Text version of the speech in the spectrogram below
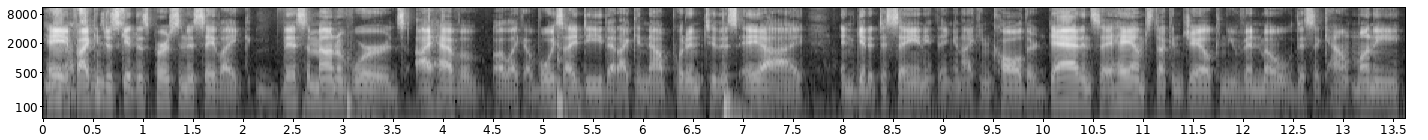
hey, yeah, if I can just get this person to say like this amount of words, I have a, a like a voice ID that I can now put into this AI and get it to say anything, and I can call their dad and say, hey, I'm stuck in jail. Can you Venmo this account money?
